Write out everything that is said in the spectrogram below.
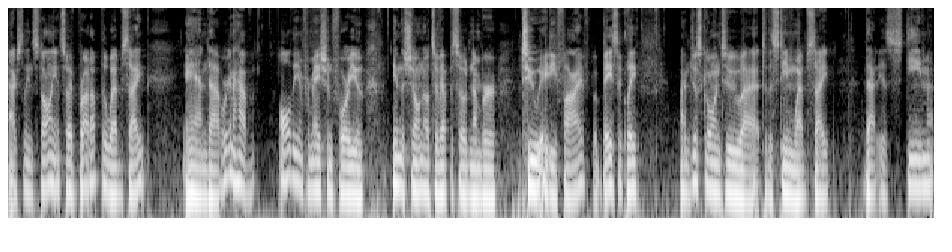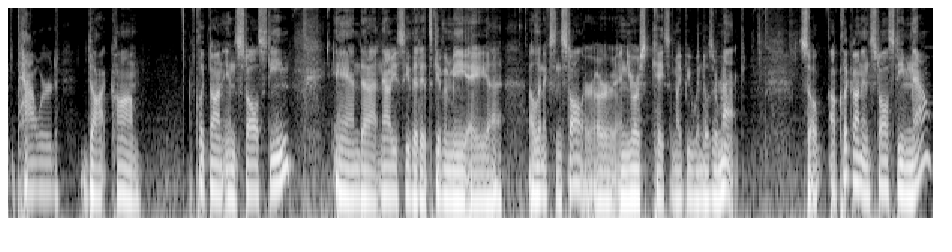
actually installing it. So I've brought up the website, and uh, we're going to have all the information for you in the show notes of episode number 285. But basically, I'm just going to uh, to the Steam website. That is steampowered.com. I've clicked on install Steam, and uh, now you see that it's given me a, uh, a Linux installer, or in your case, it might be Windows or Mac. So I'll click on install Steam now,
